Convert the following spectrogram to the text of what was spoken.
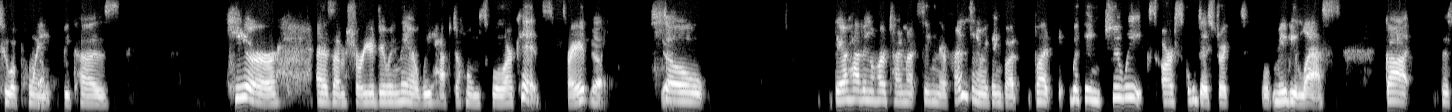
to a point yeah. because here, as I'm sure you're doing there, we have to homeschool our kids, right? Yeah. So they're having a hard time not seeing their friends and everything, but but within two weeks, our school district, maybe less, got this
